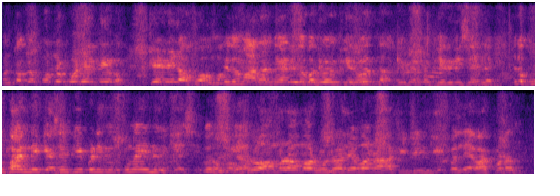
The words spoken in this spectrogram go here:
અને તમે પોતે કોઈ કે કેવી નાખો એ તો મારા ત્યાં તો બધી ફેરવો જ ના કે બેને ફેરવી છે એટલે. એ તો કુંભાર નહીં કહે છે પીપળી સુનાઈ નહીં કહે છે. બધું. બોલો, હમણાં અમારે રોજા લેવાના આખી જિંદગી. પણ લેવા જ પડે ને.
